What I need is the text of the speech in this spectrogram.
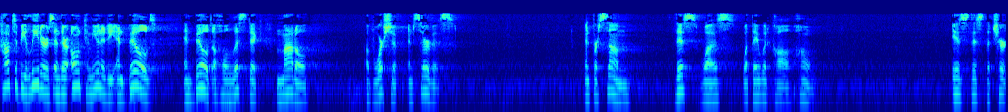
how to be leaders in their own community and build and build a holistic model of worship and service. And for some, this was what they would call home. Is this the church?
